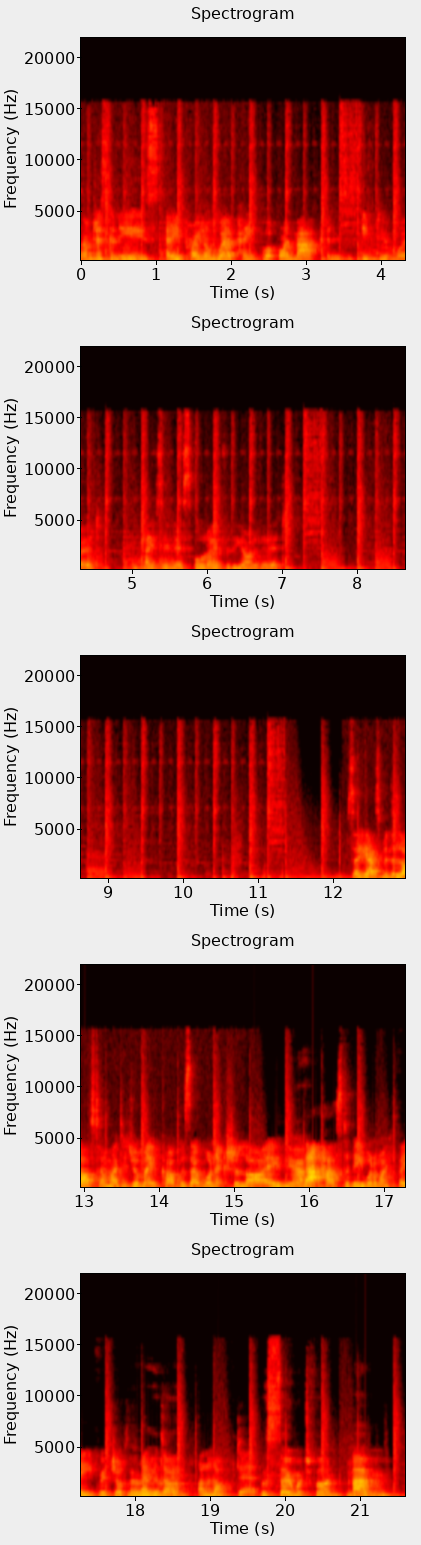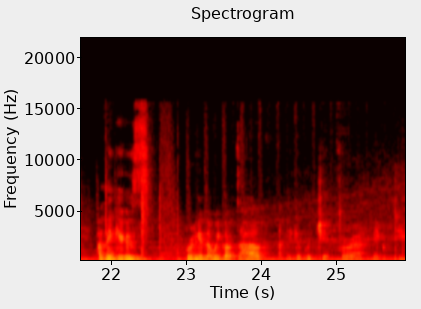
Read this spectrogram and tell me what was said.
So I'm just going to use a Prolong Wear paint pot by MAC and this is Indianwood. I'm placing this all over the eyelid. So Yasmin, the last time I did your makeup was at 1Xtra Live. Yeah. That has to be one of my favourite jobs I've Oh, ever really? done. I loved it. It was so much fun. Mm. Um, I think it was brilliant that we got to have a budget for a makeup team.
